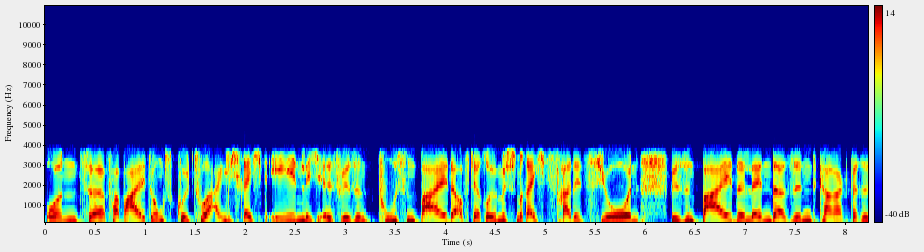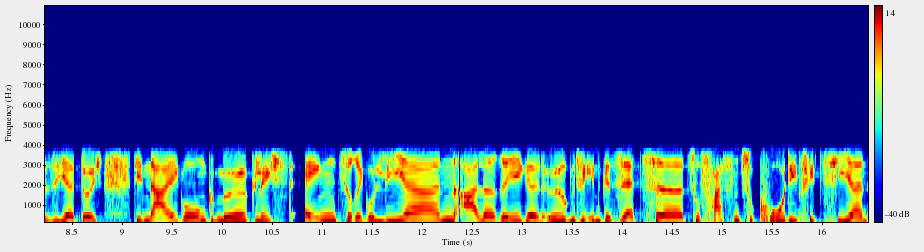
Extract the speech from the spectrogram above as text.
und äh, Verwaltungskultur eigentlich recht ähnlich ist. Wir sind pußen beide auf der römischen Rechtstradition. Wir sind beide Länder sind charakterisiert durch die Neigung, möglichst eng zu regulieren, alle Regeln irgendwie in Gesetze zu fassen, zu kodifizieren.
